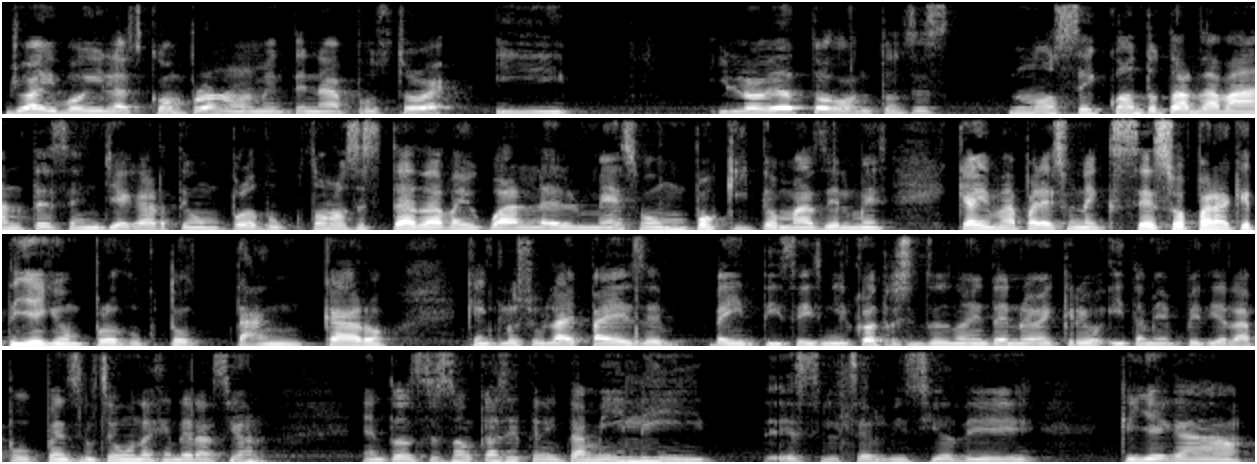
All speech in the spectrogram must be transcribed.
Yo ahí voy y las compro normalmente en Apple Store y, y lo veo todo. Entonces, no sé cuánto tardaba antes en llegarte un producto, no sé si tardaba igual el mes o un poquito más del mes, que a mí me parece un exceso para que te llegue un producto tan caro, que incluso el iPad es de 26.499 creo, y también pedí el Apple Pencil segunda generación. Entonces son casi 30 mil y es el servicio de que llega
